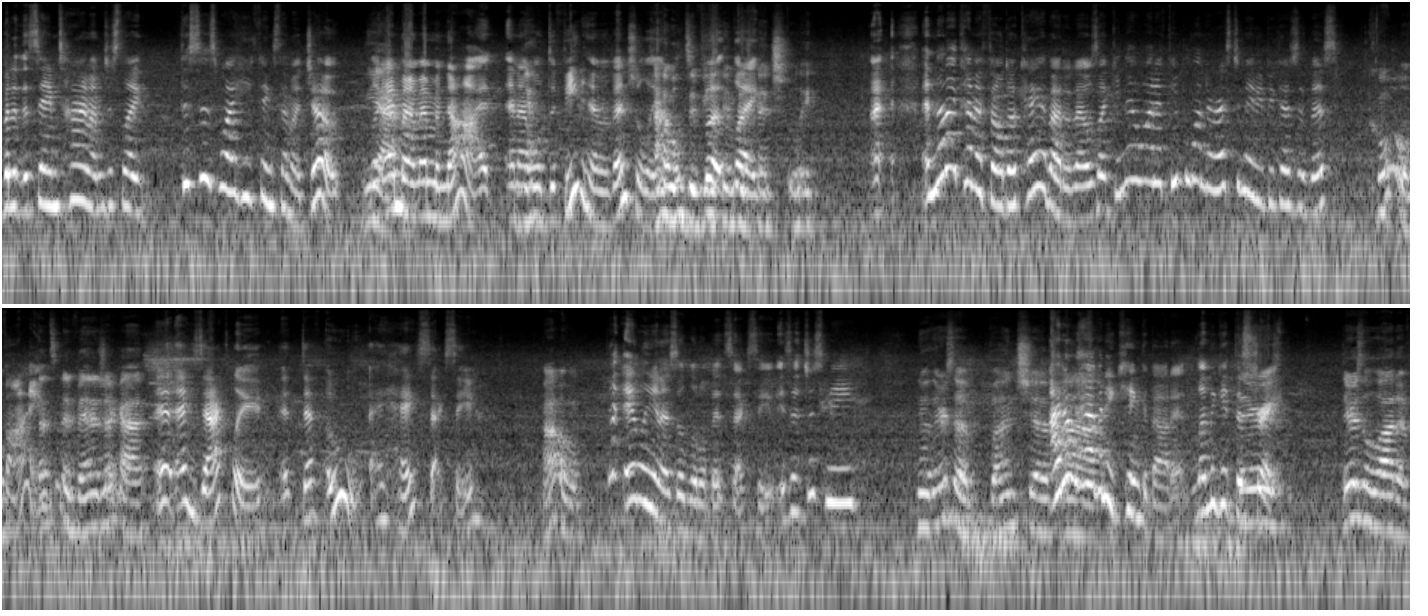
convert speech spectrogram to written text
But at the same time, I'm just like this is why he thinks I'm a joke. Like, Yeah. I'm, I'm, I'm not, and I will defeat him eventually. I will defeat but, him like, eventually. I, and then I kind of felt okay about it. I was like, you know what? If people underestimate me because of this, Cool. Fine. That's an advantage I got. it, exactly. It def- Ooh, hey, hey, sexy. Oh. That alien is a little bit sexy. Is it just me? No, there's a bunch of. I don't uh, have any kink about it. Let me get this straight. There's a lot of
